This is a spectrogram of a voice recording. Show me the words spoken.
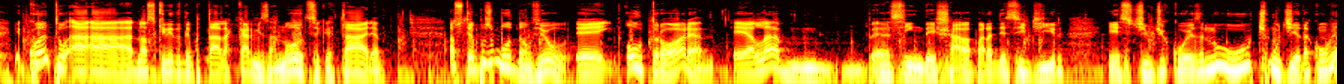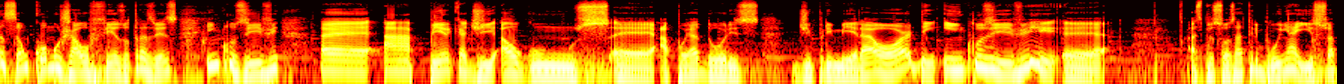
Quanto a, a nossa querida deputada Carmen Zanotto, secretária, os tempos mudam, viu? É, outrora, ela, hum, assim, deixava para decidir esse tipo de coisa no último dia da convenção, como já o fez outras vezes, inclusive é, a perca de alguns é, apoiadores de primeira ordem, inclusive é, as pessoas atribuem a isso a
